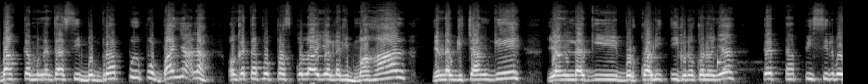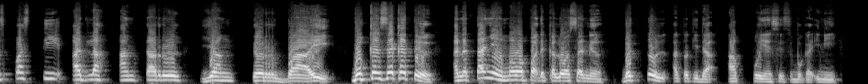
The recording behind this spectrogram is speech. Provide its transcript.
bahkan mengatasi beberapa pun banyaklah orang kata apa prasekolah yang lagi mahal, yang lagi canggih, yang lagi berkualiti konon-kononnya tetapi silibus pasti adalah antara yang terbaik. Bukan saya kata, anda tanya mak bapak dekat luar sana, betul atau tidak apa yang saya sebutkan ini?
